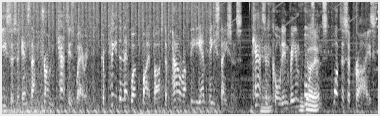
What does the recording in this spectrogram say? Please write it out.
useless against that drone Cass is wearing. Complete the network bypass to power up the EMP stations. Cass has called in reinforcements. What a surprise.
